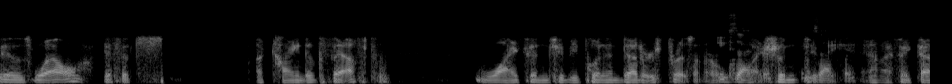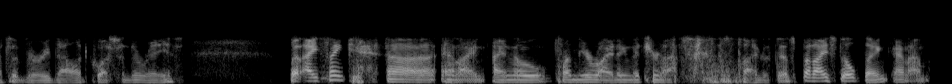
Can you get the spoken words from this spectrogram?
is well, if it's a kind of theft, why couldn't you be put in debtor's prison or exactly. why shouldn't you exactly. be? And I think that's a very valid question to raise. But I think, uh, and I, I know from your writing that you're not satisfied with this, but I still think, and I'm,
